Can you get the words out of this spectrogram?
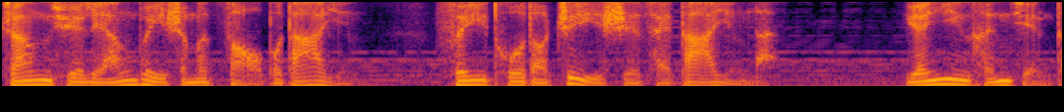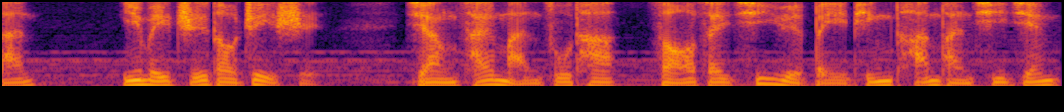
张学良为什么早不答应，非拖到这时才答应呢？原因很简单，因为直到这时。蒋才满足他早在七月北平谈判期间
